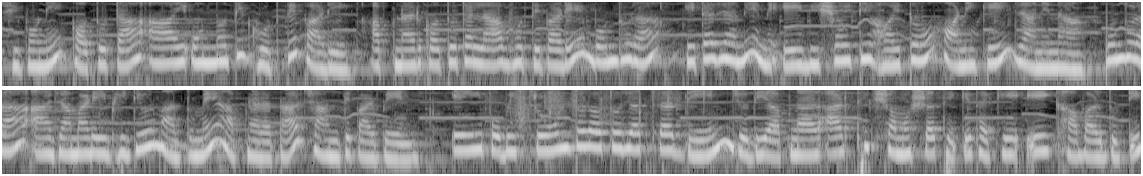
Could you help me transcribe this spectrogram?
জীবনে কতটা আয় উন্নতি ঘটতে পারে? আপনার কতটা লাভ হতে পারে? বন্ধুরা, এটা জানেন, এই বিষয়টি হয়তো অনেকেই জানে না। বন্ধুরা, আজ আমার এই ভিডিওর মাধ্যমে আপনারা তা জানতে পারবেন। এই পবিত্র উল্টো রথযাত্রার দিন যদি আপনার আর্থিক সমস্যা থেকে থাকে, এই খাবার দুটি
